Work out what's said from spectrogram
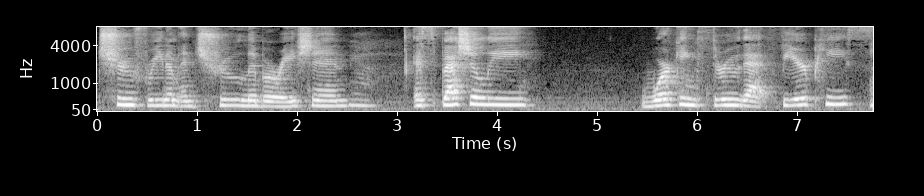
true freedom and true liberation especially working through that fear piece.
